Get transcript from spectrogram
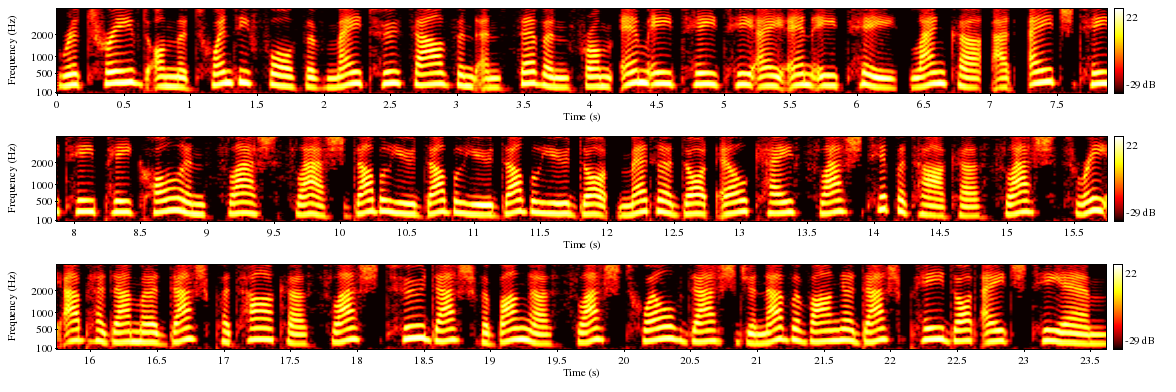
Retrieved on 24 May 2007 from METTANET, Lanka at http colon www.metta.lk tipitaka 3 abhidhamma pitaka slash 2 vibhanga 12 jhanavibhanga p.htm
